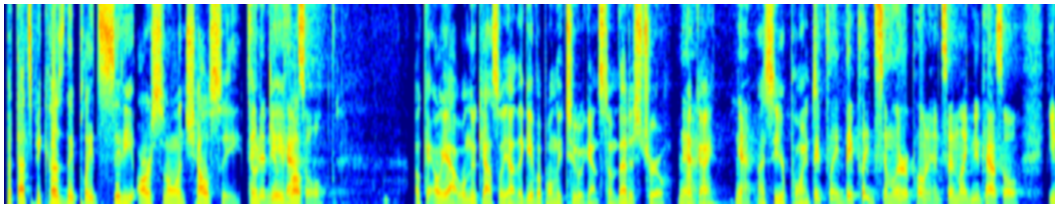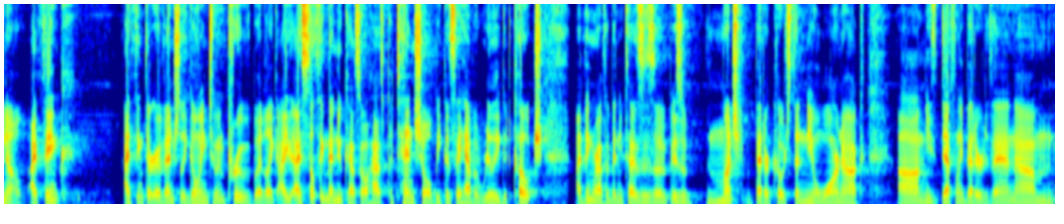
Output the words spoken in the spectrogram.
but that's because they played City, Arsenal, and Chelsea. So and did gave Newcastle. Up, okay. Oh yeah. Well, Newcastle. Yeah, they gave up only two against them. That is true. Yeah. Okay. Yeah. I see your point. they played they played similar opponents and like Newcastle, you know, I think I think they're eventually going to improve, but like I, I still think that Newcastle has potential because they have a really good coach. I think Rafa Benitez is a is a much better coach than Neil Warnock. Um, he's definitely better than um,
